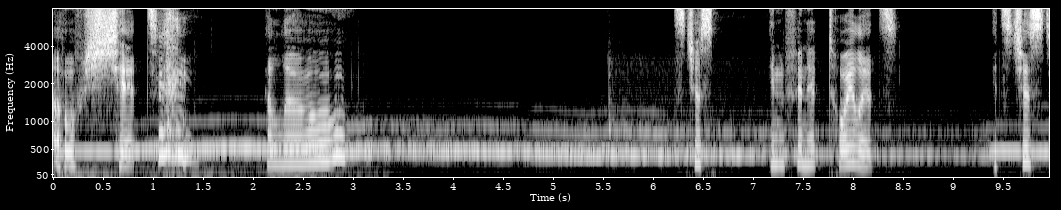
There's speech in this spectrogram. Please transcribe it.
oh shit. Hello? It's just infinite toilets. It's just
